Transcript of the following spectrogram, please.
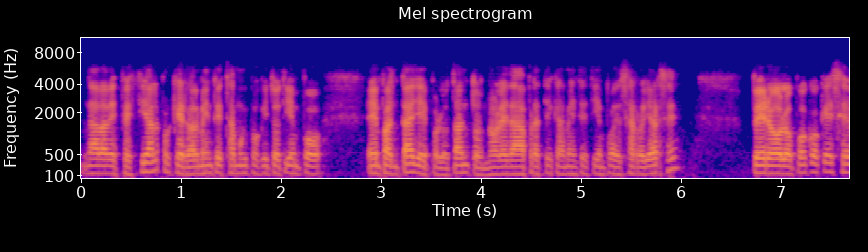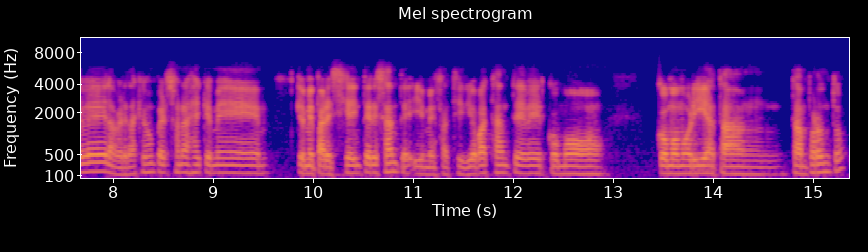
nada de especial porque realmente está muy poquito tiempo en pantalla y por lo tanto no le da prácticamente tiempo a desarrollarse. Pero lo poco que se ve, la verdad es que es un personaje que me, que me parecía interesante y me fastidió bastante ver cómo, cómo moría tan, tan pronto.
